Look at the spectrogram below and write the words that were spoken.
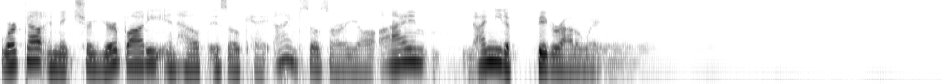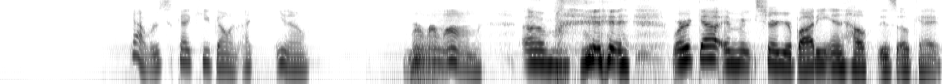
work out and make sure your body and health is okay. I am so sorry, y'all. I'm I need to figure out a way. Yeah, we're just gonna keep going. I, you know, um, work out and make sure your body and health is okay.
